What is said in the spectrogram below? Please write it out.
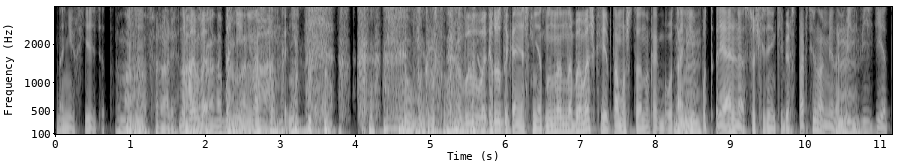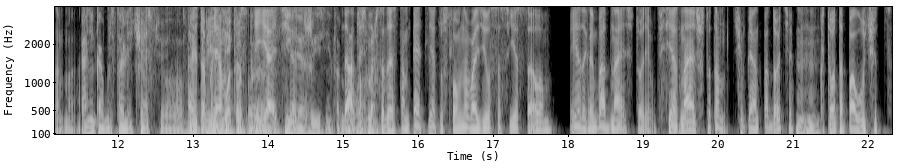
на них ездят. На угу. Феррари. На BMW. А, на BMW. Да не, не настолько, нет. Было бы круто. Было бы круто, конечно, нет. Ну, на, на BMW потому что, ну, как бы, вот они вот реально с точки зрения киберспортивного мира везде там... Э, они как бы стали частью Это прям вот восприятие. Стиля жизни. Да, то есть Mercedes там 5 лет условно возился с ESL, и это как бы одна история. Вот все знают, что там чемпионат по доте, угу. кто-то получит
